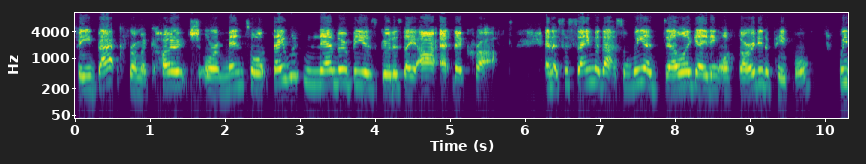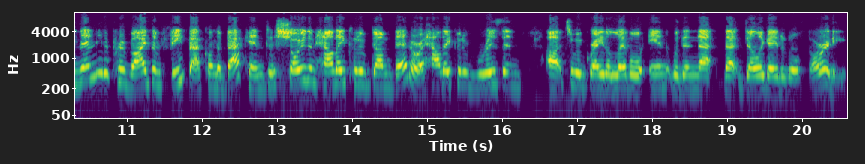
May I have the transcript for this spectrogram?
feedback from a coach or a mentor, they would never be as good as they are at their craft. And it's the same with us. When we are delegating authority to people, we then need to provide them feedback on the back end to show them how they could have done better or how they could have risen uh, to a greater level in within that that delegated authority.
